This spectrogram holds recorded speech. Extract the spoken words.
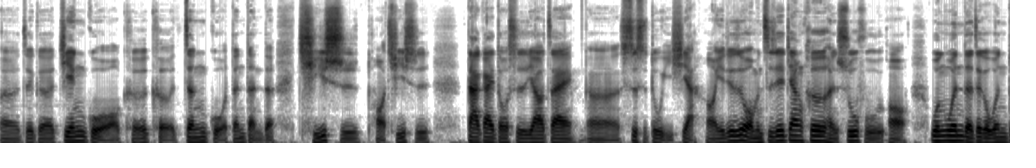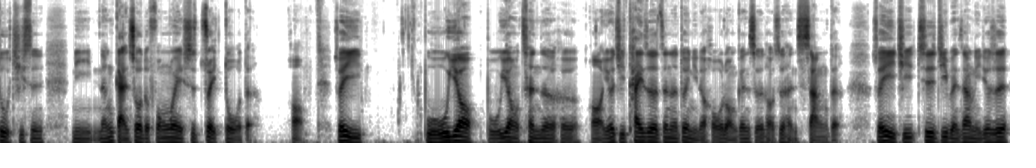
呃，这个坚果、可可、榛果等等的，其实哦，其实大概都是要在呃四十度以下哦，也就是我们直接这样喝很舒服哦，温温的这个温度，其实你能感受的风味是最多的哦，所以。不用不用趁热喝哦，尤其太热真的对你的喉咙跟舌头是很伤的，所以其其实基本上你就是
